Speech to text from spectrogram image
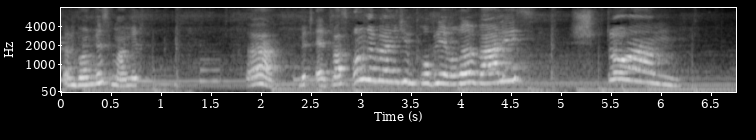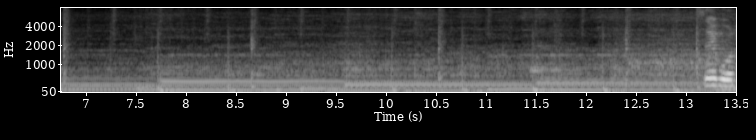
Dann wollen wir es mal mit, ah, mit etwas ungewöhnlichem Problem. Rivalis Sturm. Sehr gut.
